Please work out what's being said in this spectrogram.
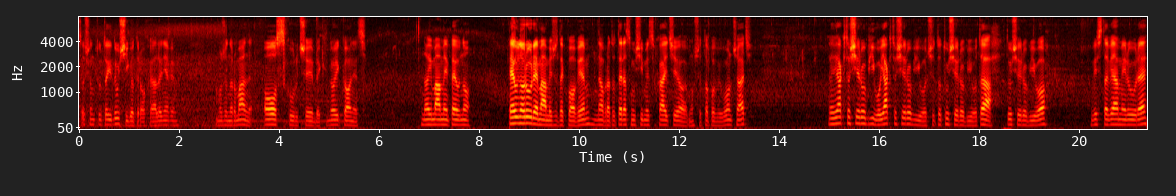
Coś on tutaj dusi go trochę, ale nie wiem. Może normalne. O, skurczybek. No i koniec. No i mamy pełno... Pełno rurę mamy, że tak powiem. Dobra, to teraz musimy, słuchajcie, o, muszę to powyłączać. E, Jak to się robiło? Jak to się robiło? Czy to tu się robiło? Tak, tu się robiło. Wystawiamy rurę.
